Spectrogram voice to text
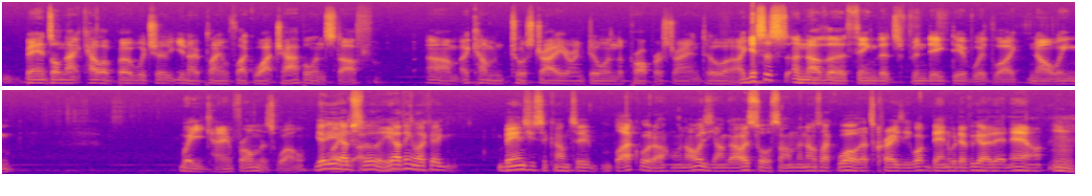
bands on that caliber, which are you know playing with like Whitechapel and stuff, um, are coming to Australia and doing the proper Australian tour. I guess it's another thing that's vindictive with like knowing where you came from as well. Yeah, yeah, Like, uh, absolutely. Yeah, I think like a, bands used to come to Blackwater when I was younger. I saw some and I was like, "Whoa, that's crazy! What band would ever go there now?" Mm.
